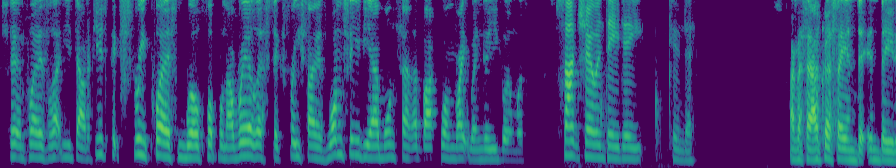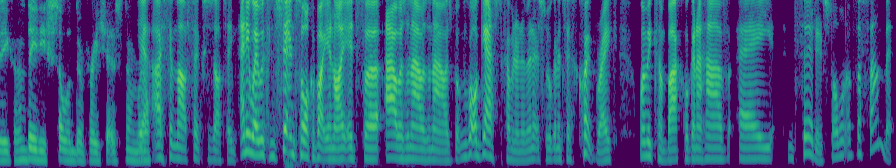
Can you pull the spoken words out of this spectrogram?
certain players letting you down, if you had to pick three players from world football now, realistic, three signings, one CDM, one centre back, one right winger, you going with? Sancho and Didi Koundé. I'm gonna say I'm gonna say in Ndidi because Ndidi's so underappreciated. It's unreal. Yeah, I think that fixes our team. Anyway, we can sit and talk about United for hours and hours and hours, but we've got a guest coming in a minute, so we're going to take a quick break. When we come back, we're going to have a third instalment of the fan bit.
